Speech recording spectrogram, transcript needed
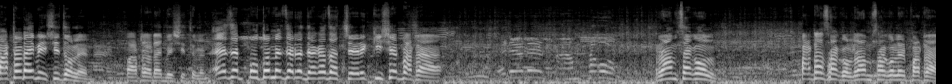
পাটাটাই বেশি তোলেন। পাটাটাই বেশি তোলেন। এই যে প্রথমে যেটা দেখা যাচ্ছে, এটা কিসের পাটা? রাম ছাগল পাটা ছাগল রাম ছাগলের পাটা।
